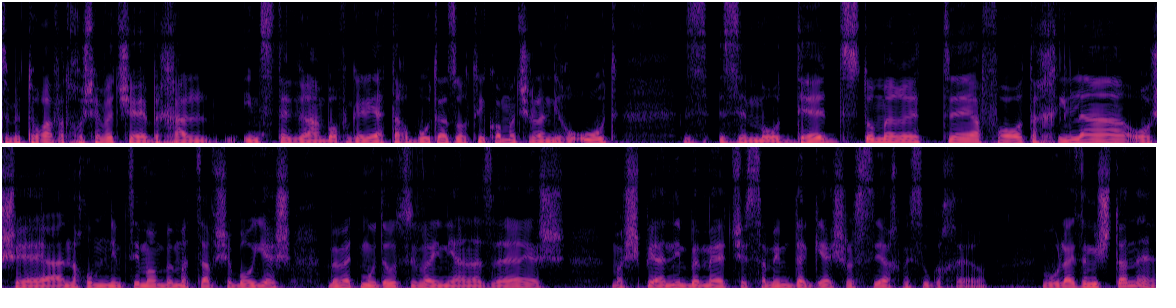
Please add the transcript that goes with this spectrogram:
זה מטורף. את חושבת שבכלל אינסטגרם, באופן כללי, התרבות הזאת, כל הזמן של הנראות, זה, זה מעודד, זאת אומרת, אה, הפרעות אכילה, או שאנחנו נמצאים היום במצב שבו יש באמת מודעות סביב העניין הזה, יש משפיענים באמת ששמים דגש על שיח מסוג אחר, ואולי זה משתנה.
